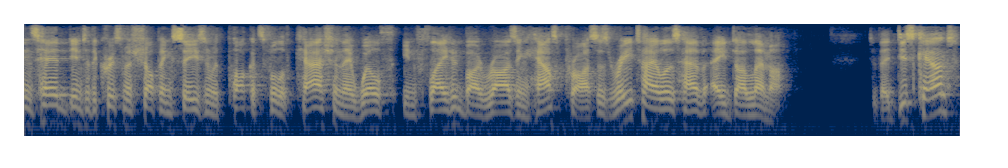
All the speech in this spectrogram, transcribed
Australians head into the Christmas shopping season with pockets full of cash and their wealth inflated by rising house prices. Retailers have a dilemma. Do they discount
